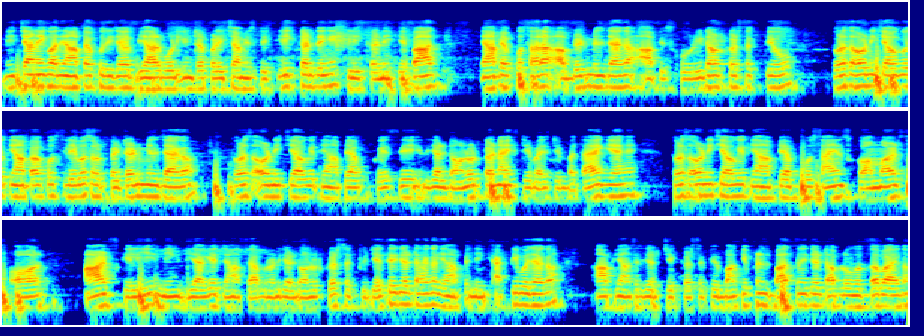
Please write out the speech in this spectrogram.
नीचे आने के बाद यहाँ पे आपको दी जाएगा बिहार बोर्ड इंटर परीक्षा। में इस पर क्लिक कर देंगे। क्लिक करने के बाद यहाँ पे आपको सारा अपडेट मिल जाएगा। आप इसको रीड आउट कर सकते हो। थोड़ा सा और नीचे आओगे तो यहाँ पे आपको सिलेबस और पैटर्न मिल जाएगा। थोड़ा सा और नीचे आओगे तो यहाँ पे आपको कैसे रिज़ल्ट डाउनलोड करना है स्टेप बाय स्टेप बताया गया है। थोड़ा सा और नीचे आओगे तो यहाँ पे आपको साइंस कॉमर्स और आर्ट्स के लिए लिंक दिया गया, जहाँ से आप रिज़ल्ट डाउनलोड कर सकते हो। जैसे रिज़ल्ट आएगा, यहाँ पे लिंक एक्टिव हो जाएगा। आप यहाँ से रिज़ल्ट चेक कर सकते हो। बाकी फ्रेंड्स बात करें रिज़ल्ट आप लोगों का कब आएगा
